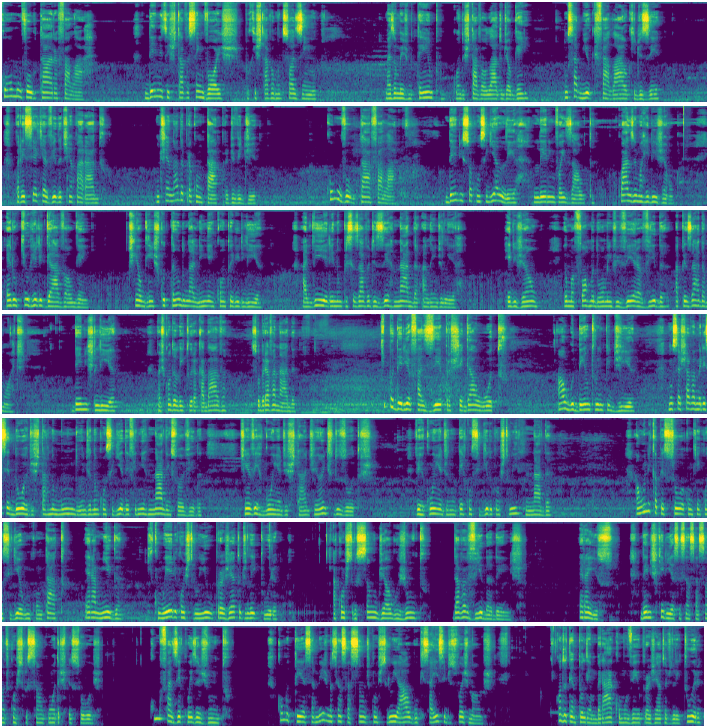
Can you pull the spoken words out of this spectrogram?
Como voltar a falar? Denis estava sem voz porque estava muito sozinho. Mas ao mesmo tempo, quando estava ao lado de alguém, não sabia o que falar, o que dizer. Parecia que a vida tinha parado. Não tinha nada para contar, para dividir. Como voltar a falar? Denis só conseguia ler, ler em voz alta, quase uma religião era o que o religava a alguém. Tinha alguém escutando na linha enquanto ele lia. Ali ele não precisava dizer nada além de ler. Religião é uma forma do homem viver a vida apesar da morte. Denis lia, mas quando a leitura acabava, sobrava nada. O que poderia fazer para chegar ao outro? Algo dentro o impedia não se achava merecedor de estar no mundo onde não conseguia definir nada em sua vida. Tinha vergonha de estar diante dos outros. Vergonha de não ter conseguido construir nada. A única pessoa com quem conseguia algum contato era a amiga que com ele construiu o projeto de leitura. A construção de algo junto dava vida a Denis. Era isso. Denis queria essa sensação de construção com outras pessoas. Como fazer coisas junto? Como ter essa mesma sensação de construir algo que saísse de suas mãos? Quando tentou lembrar como veio o projeto de leitura,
